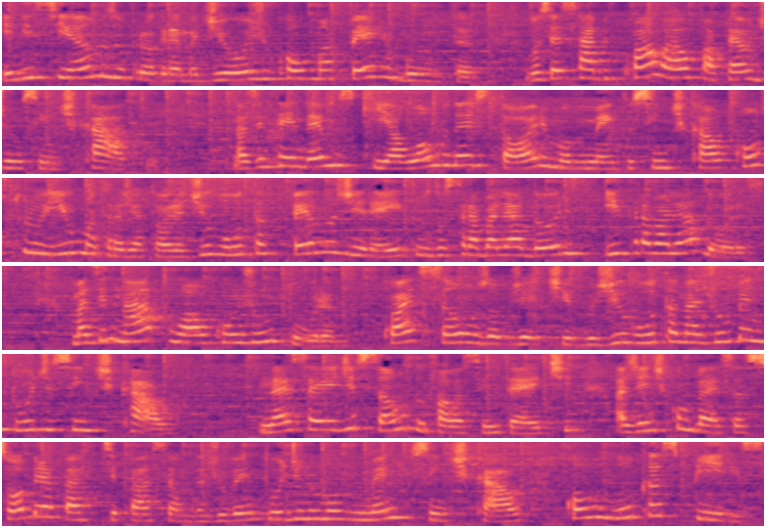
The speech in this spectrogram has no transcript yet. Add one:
Iniciamos o programa de hoje com uma pergunta. Você sabe qual é o papel de um sindicato? Nós entendemos que, ao longo da história, o movimento sindical construiu uma trajetória de luta pelos direitos dos trabalhadores e trabalhadoras. Mas e na atual conjuntura? Quais são os objetivos de luta na juventude sindical? Nessa edição do Fala Sintete, a gente conversa sobre a participação da juventude no movimento sindical com o Lucas Pires,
